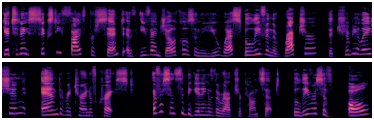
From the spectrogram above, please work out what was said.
Yet today, 65% of evangelicals in the US believe in the rapture, the tribulation, and the return of Christ. Ever since the beginning of the rapture concept, believers have all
